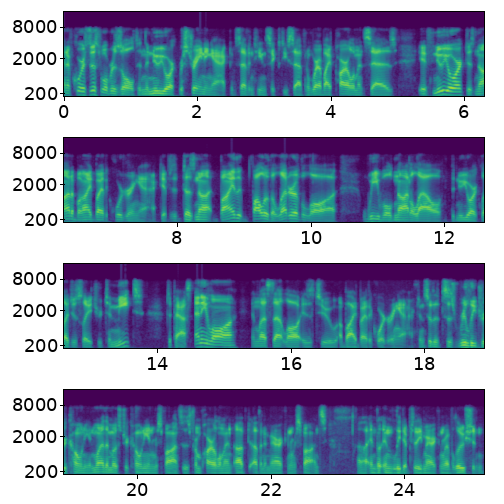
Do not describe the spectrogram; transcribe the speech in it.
And of course, this will result in the New York Restraining Act of 1767, whereby Parliament says if New York does not abide by the Quartering Act, if it does not the, follow the letter of the law, we will not allow the New York legislature to meet, to pass any law, unless that law is to abide by the Quartering Act. And so this is really draconian, one of the most draconian responses from Parliament of, of an American response uh, in, the, in the lead up to the American Revolution.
